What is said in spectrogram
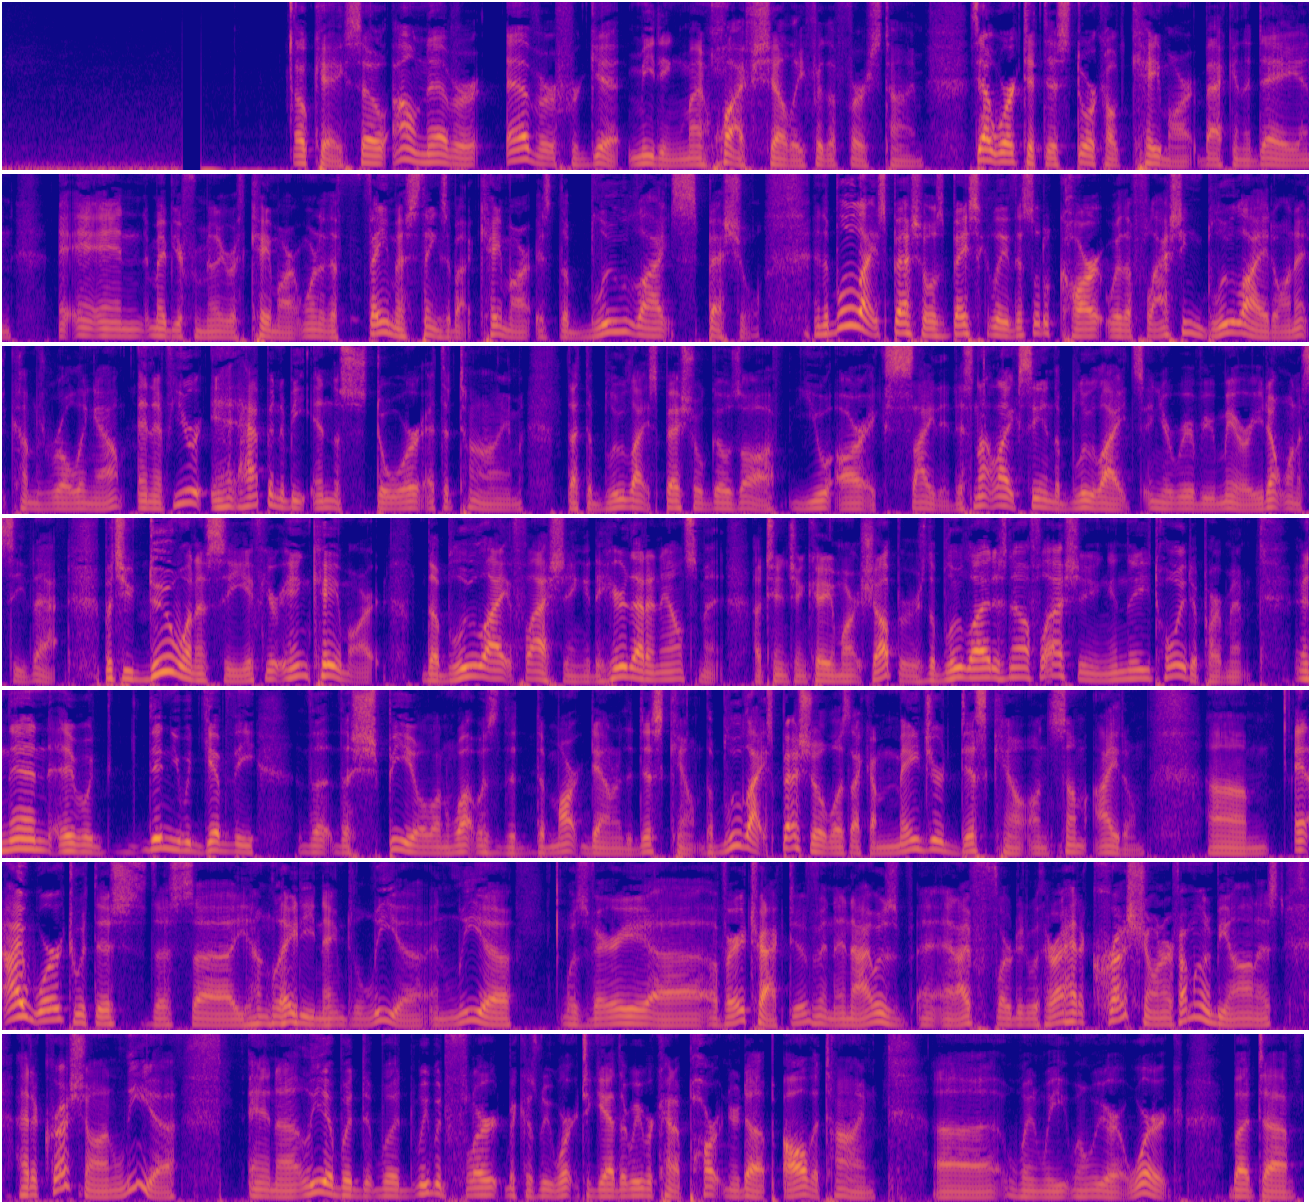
Okay, so I'll never ever forget meeting my wife Shelly for the first time. See, I worked at this store called Kmart back in the day, and and maybe you're familiar with Kmart. One of the famous things about Kmart is the blue light special. And the blue light special is basically this little cart with a flashing blue light on it comes rolling out. And if you happen to be in the store at the time that the blue light special goes off, you are excited. It's not like seeing the blue lights in your rearview mirror. You don't want to see that. But you do want to see, if you're in Kmart, the blue light flashing. And to hear that announcement, attention Kmart shoppers, the blue light is now flashing in the toy department. And then it would then you would give the, the the spiel on what was the the markdown or the discount. The blue light special was like a major discount on some item, um, and I worked with this this uh, young lady named Leah, and Leah was very uh, very attractive, and, and I was and I flirted with her. I had a crush on her. If I'm going to be honest, I had a crush on Leah, and uh, Leah would would we would flirt because we worked together. We were kind of partnered up all the time uh, when we when we were at work, but. Uh,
